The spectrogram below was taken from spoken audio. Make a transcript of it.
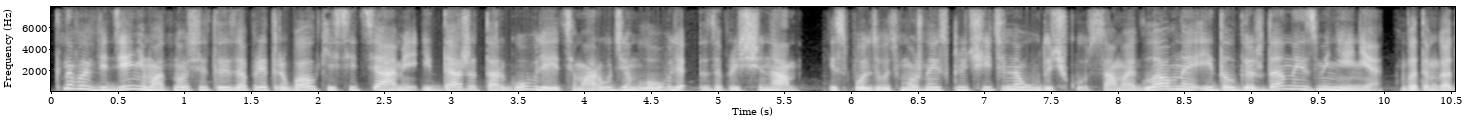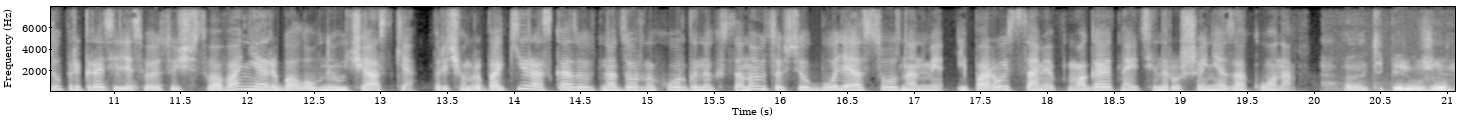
К нововведениям относится и запрет рыбалки сетями, и даже торговля этим орудием ловли запрещена. Использовать можно исключительно удочку. Самое главное и долгожданное изменение. В этом году прекратили свое существование рыболовные участки. Причем рыбаки, рассказывают в надзорных органах, становятся все более осознанными и порой сами помогают найти нарушение закона. Э, теперь уже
